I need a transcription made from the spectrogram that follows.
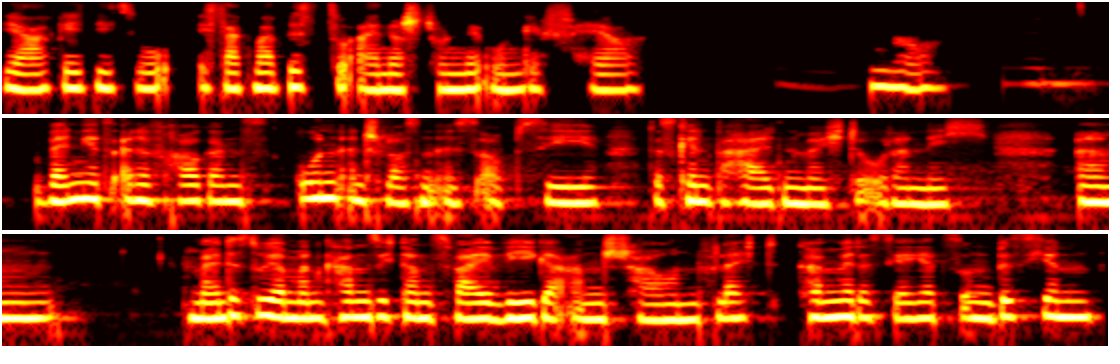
ja geht die so, ich sag mal, bis zu einer Stunde ungefähr. Genau. Wenn jetzt eine Frau ganz unentschlossen ist, ob sie das Kind behalten möchte oder nicht, ähm, meintest du ja, man kann sich dann zwei Wege anschauen. Vielleicht können wir das ja jetzt so ein bisschen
